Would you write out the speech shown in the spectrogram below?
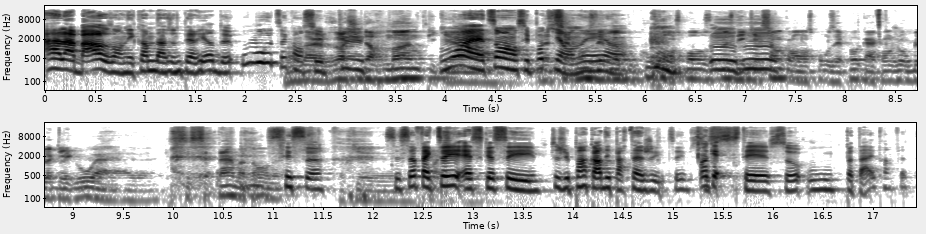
À la base, on est comme dans une période de ouh, tu sais, qu'on sait plus. d'hormones. puis que, Ouais, tu sais, on sait pas qui on se est. hein. beaucoup. On se pose plus des Mhm. questions qu'on se posait pas quand on joue au bloc Lego à 6-7 ans, mettons. là. C'est ça. Que, C'est ça. Fait que, tu sais, est-ce que c'est. Tu sais, j'ai pas encore départagé, tu sais. si OK. C'était ça ou peut-être, en fait.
